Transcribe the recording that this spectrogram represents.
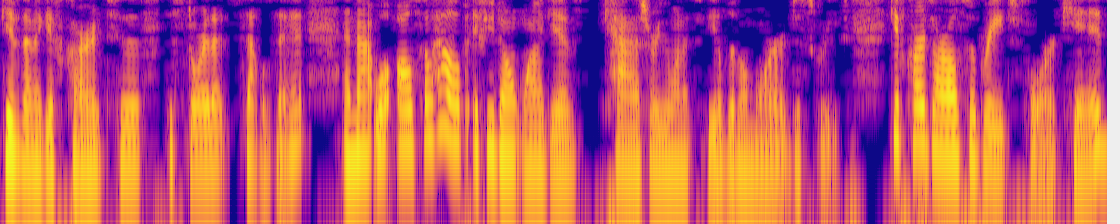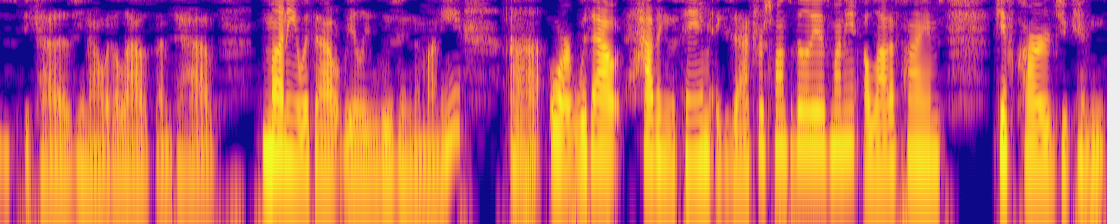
give them a gift card to the store that sells it and that will also help if you don't want to give cash or you want it to be a little more discreet. Gift cards are also great for kids because, you know, it allows them to have money without really losing the money. Uh, or without having the same exact responsibility as money. A lot of times, gift cards you can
